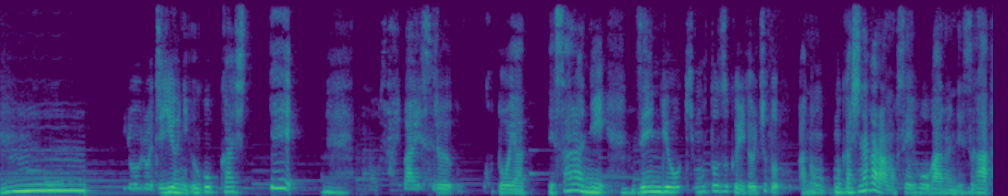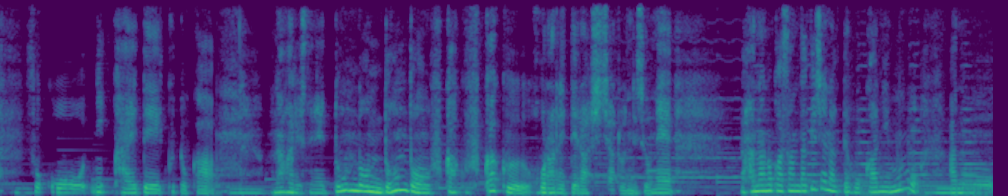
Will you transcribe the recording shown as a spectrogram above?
いろいろ自由に動かして、栽培することをやってさらに全量木本作りというちょっとあの昔ながらの製法があるんですがそこに変えていくとかなんかですねどんどんどんどん深く深く掘られてらっしゃるんですよね。花の花さんだけじゃなくて他にも、うん、あの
